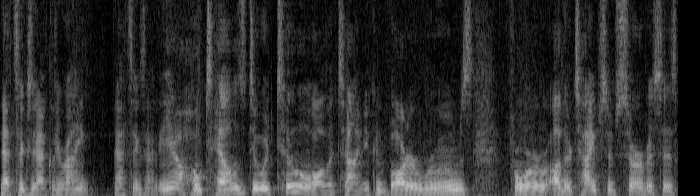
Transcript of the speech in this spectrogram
That's exactly right. That's exactly. You know, hotels do it too all the time. You can barter rooms for mm-hmm. other types of services.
